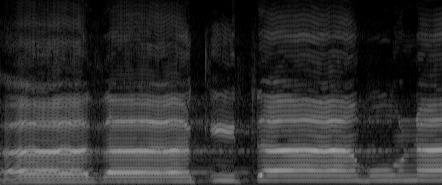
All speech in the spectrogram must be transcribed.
هذا كتابنا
